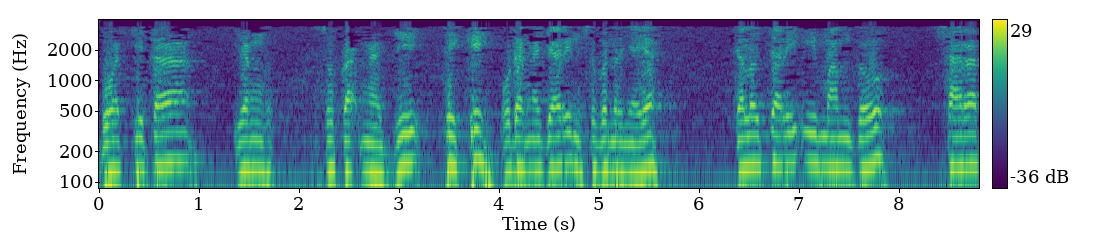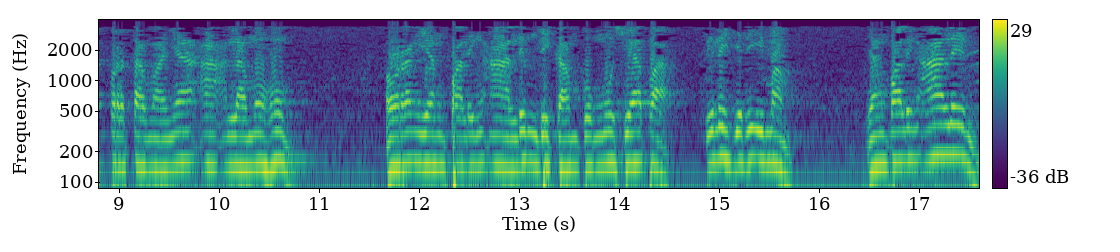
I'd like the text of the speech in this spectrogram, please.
buat kita yang suka ngaji fikih udah ngajarin sebenarnya ya kalau cari imam tuh Syarat pertamanya a'lamuhum. Orang yang paling alim di kampungmu siapa? Pilih jadi imam. Yang paling alim.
